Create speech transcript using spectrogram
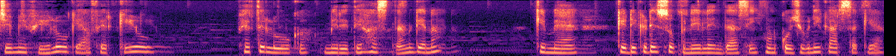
ਜੇ ਮੈਂ ਫੇਲ ਹੋ ਗਿਆ, ਫਿਰ ਕੀ ਹੋ ਫਿਰ ਤੇ ਲੋਕ ਮੇਰੇ ਤੇ ਦੇਣਗੇ ਨਾ ਕਿ ਮੈਂ ਕਿਹੜੇ ਕਿਹੜੇ ਸੁਪਨੇ ਲੈਂਦਾ ਸੀ, ਹੁਣ ਕੁਝ ਵੀ ਨਹੀਂ ਕਰ ਸਕਿਆ।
